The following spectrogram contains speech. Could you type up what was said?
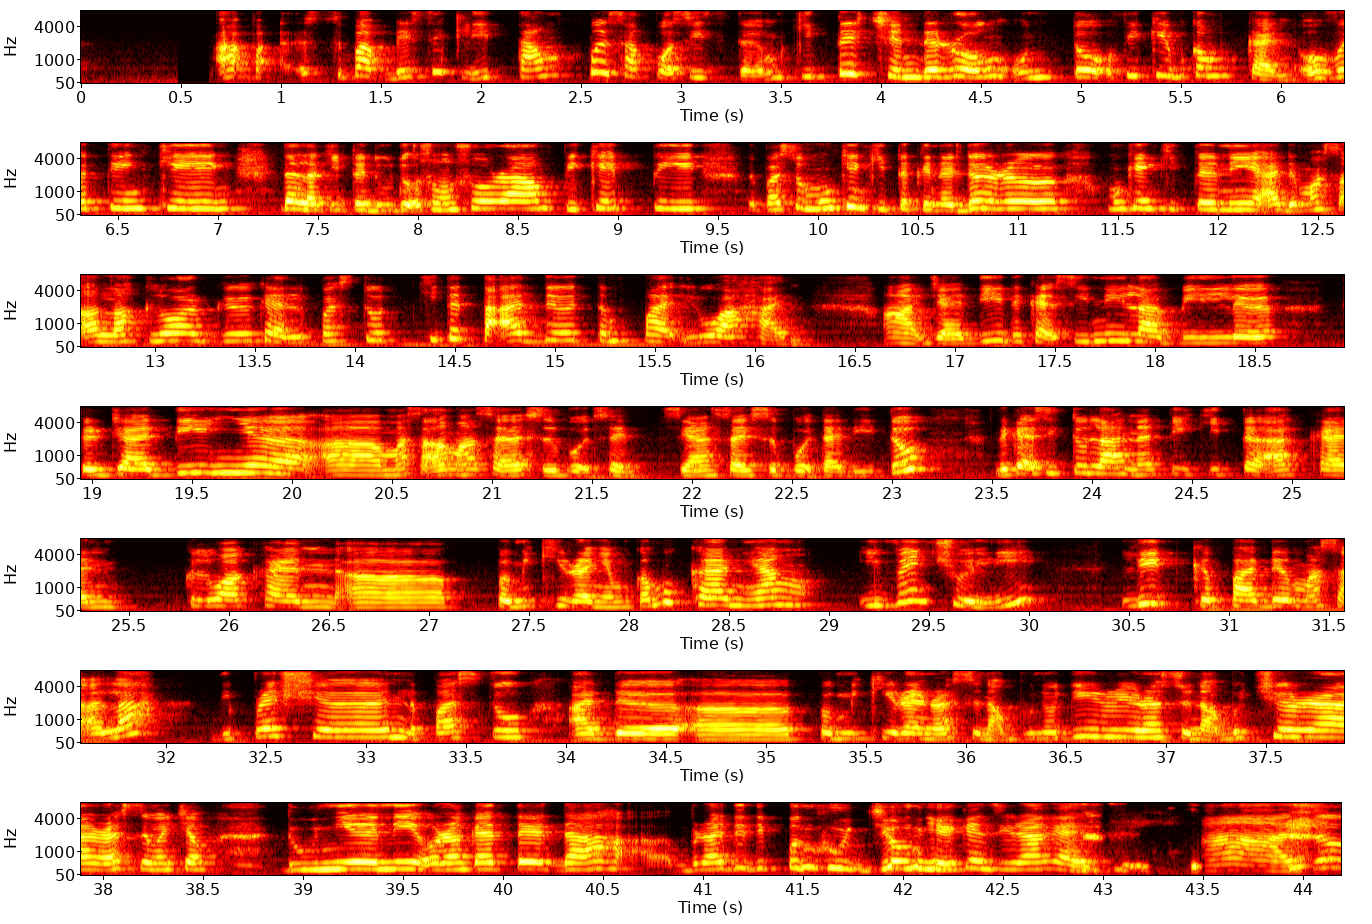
sebab basically tanpa support system kita cenderung untuk fikir bukan-bukan. Overthinking dah lah kita duduk seorang-seorang PKP lepas tu mungkin kita kena dera mungkin kita ni ada masalah keluarga kan lepas tu kita tak ada tempat luahan. Ha, jadi dekat sinilah bila terjadinya uh, masalah-masalah sebut yang saya sebut tadi tu dekat situlah nanti kita akan keluarkan uh, pemikiran yang bukan-bukan yang eventually lead kepada masalah depression, lepas tu ada uh, pemikiran rasa nak bunuh diri, rasa nak bercerai, rasa macam dunia ni orang kata dah berada di penghujungnya kan Zira kan? Ha, so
